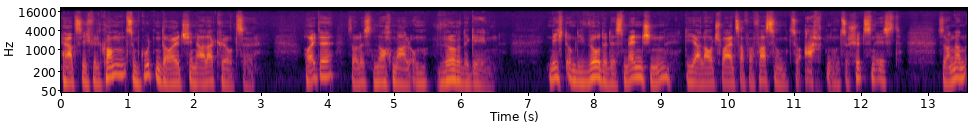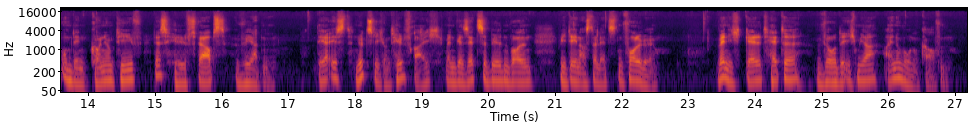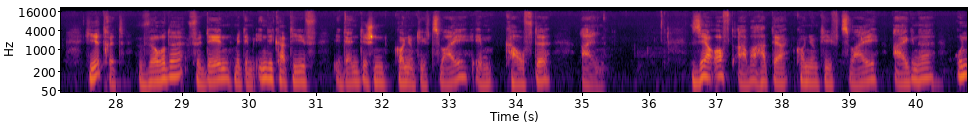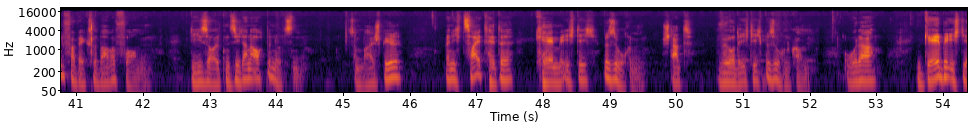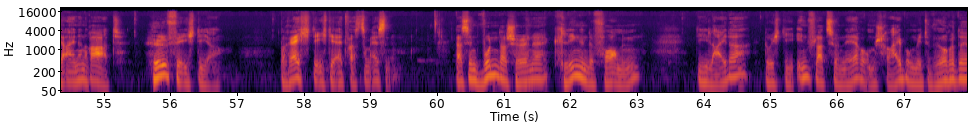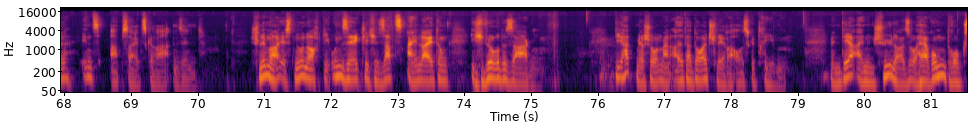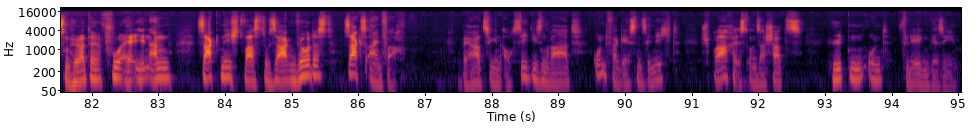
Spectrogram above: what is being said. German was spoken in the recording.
Herzlich willkommen zum guten Deutsch in aller Kürze. Heute soll es nochmal um Würde gehen. Nicht um die Würde des Menschen, die ja laut Schweizer Verfassung zu achten und zu schützen ist, sondern um den Konjunktiv des Hilfsverbs werden. Der ist nützlich und hilfreich, wenn wir Sätze bilden wollen, wie den aus der letzten Folge. Wenn ich Geld hätte, würde ich mir eine Wohnung kaufen. Hier tritt würde für den mit dem Indikativ identischen Konjunktiv 2 im kaufte ein. Sehr oft aber hat der Konjunktiv 2 eigene, unverwechselbare Formen. Die sollten Sie dann auch benutzen. Zum Beispiel, wenn ich Zeit hätte, käme ich dich besuchen, statt würde ich dich besuchen kommen. Oder gäbe ich dir einen Rat, hülfe ich dir, brächte ich dir etwas zum Essen. Das sind wunderschöne, klingende Formen, die leider durch die inflationäre Umschreibung mit Würde ins Abseits geraten sind. Schlimmer ist nur noch die unsägliche Satzeinleitung Ich würde sagen. Die hat mir schon mein alter Deutschlehrer ausgetrieben. Wenn der einen Schüler so herumdrucksen hörte, fuhr er ihn an, Sag nicht, was du sagen würdest, sag's einfach. Beherzigen auch Sie diesen Rat und vergessen Sie nicht, Sprache ist unser Schatz, hüten und pflegen wir sie.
